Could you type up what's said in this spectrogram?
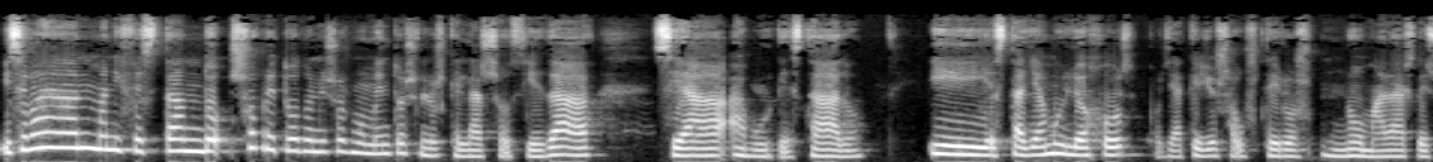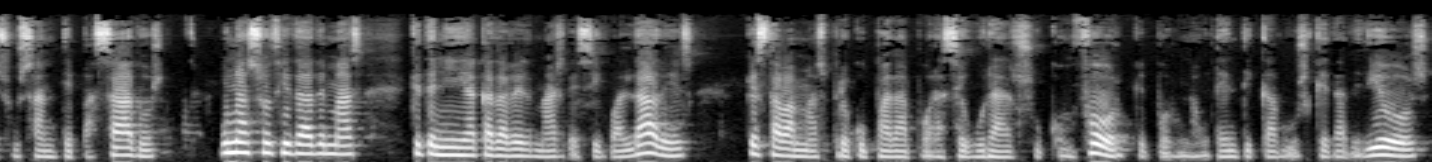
Y se van manifestando sobre todo en esos momentos en los que la sociedad se ha aburguesado y está ya muy lejos pues, de aquellos austeros nómadas de sus antepasados. Una sociedad además que tenía cada vez más desigualdades, que estaba más preocupada por asegurar su confort que por una auténtica búsqueda de Dios.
